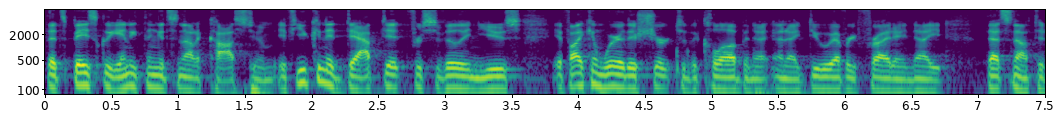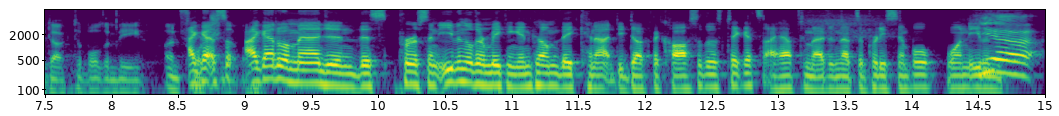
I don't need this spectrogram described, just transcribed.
That's basically anything that's not a costume. If you can adapt it for civilian use, if I can wear this shirt to the club and I, and I do every Friday night, that's not deductible to me. I Unfortunately, got so I got to imagine this person, even though they're making income, they cannot deduct the cost of those tickets. I have to imagine that's a pretty simple one. Even Yeah,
